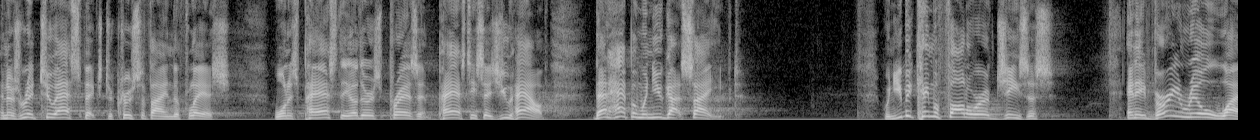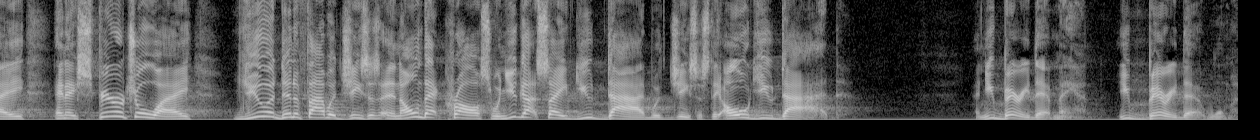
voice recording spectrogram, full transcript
And there's really two aspects to crucifying the flesh one is past, the other is present. Past, he says, You have. That happened when you got saved. When you became a follower of Jesus, in a very real way, in a spiritual way, you identify with Jesus, and on that cross, when you got saved, you died with Jesus. The old you died. And you buried that man, you buried that woman.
